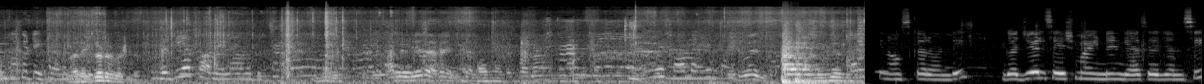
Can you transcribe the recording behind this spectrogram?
ఇంకొకటి. నమస్కారం అండి. Gajwel Seshma Indian gas agency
